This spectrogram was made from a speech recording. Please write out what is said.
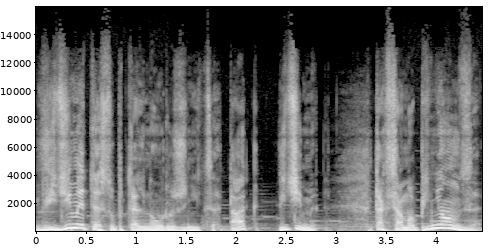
Widzimy tę subtelną różnicę, tak? Widzimy. Tak samo pieniądze,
